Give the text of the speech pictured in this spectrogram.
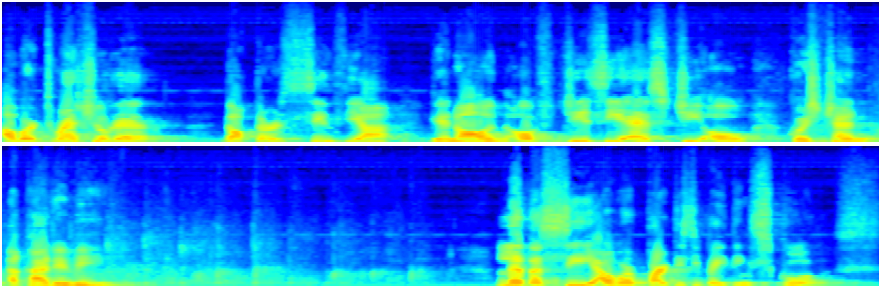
Our treasurer, Dr. Cynthia Genon of GCSGO Christian Academy. Let us see our participating schools.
